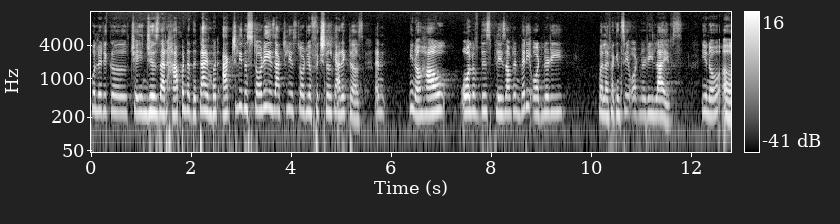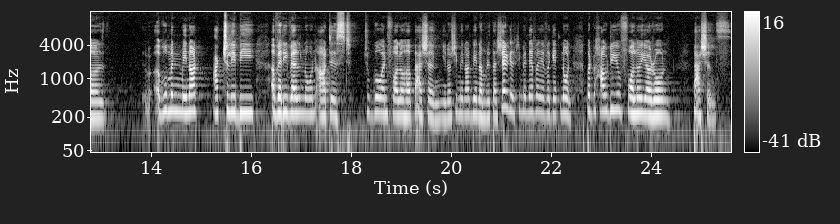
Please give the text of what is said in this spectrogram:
political changes that happened at the time. But actually, the story is actually a story of fictional characters, and you know how all of this plays out in very ordinary, well, if I can say ordinary lives. You know, uh, a woman may not actually be a very well-known artist to go and follow her passion. You know, she may not be an Amrita Sher-Gil, she may never ever get known. But how do you follow your own passions?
